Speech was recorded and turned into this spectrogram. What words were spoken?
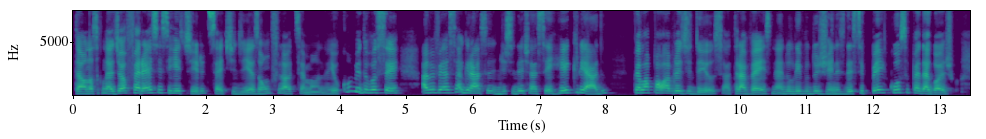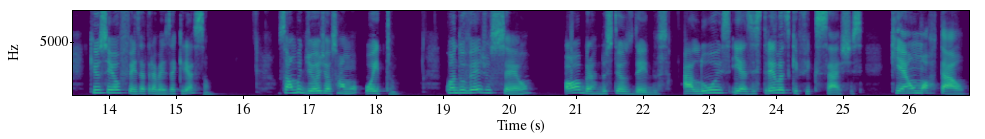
Então, a nossa comunidade oferece esse retiro de sete dias ou um final de semana. E eu convido você a viver essa graça de se deixar ser recriado pela palavra de Deus, através né, do livro do Gênesis, desse percurso pedagógico que o Senhor fez através da criação. O salmo de hoje é o salmo 8. Quando vejo o céu, obra dos teus dedos, a luz e as estrelas que fixastes, que é um mortal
